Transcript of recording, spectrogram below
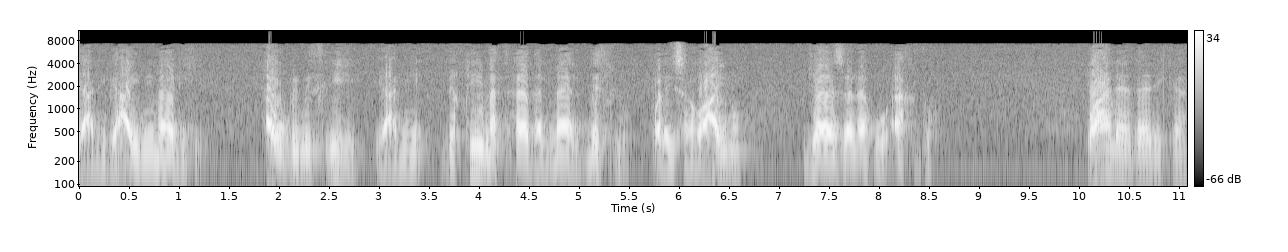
يعني بعين ماله أو بمثله يعني بقيمة هذا المال مثله وليس هو عينه جاز له أخذه. وعلى ذلك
